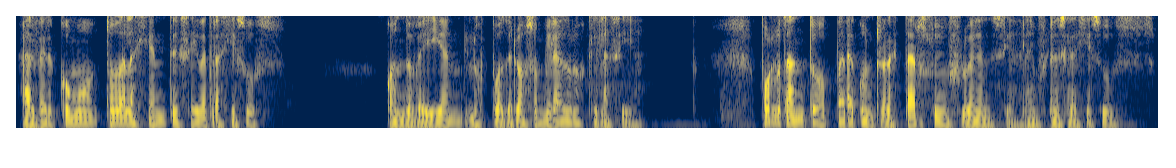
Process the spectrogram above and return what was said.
al ver cómo toda la gente se iba tras Jesús cuando veían los poderosos milagros que él hacía. Por lo tanto, para contrarrestar su influencia, la influencia de Jesús,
